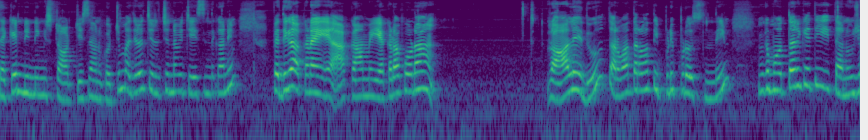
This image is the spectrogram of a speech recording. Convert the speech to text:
సెకండ్ ఇన్నింగ్ స్టార్ట్ చేసాం అనుకోవచ్చు. మధ్యలో చిన్న చిన్నవి చేసింది కానీ పెద్దగా అక్కడ ఆమె ఎక్కడ కూడా రాలేదు. తర్వాత తర్వాత ఇప్పుడిప్పుడు వస్తుంది. ఇంకా మొత్తానికి అయితే ఈ తనూజ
